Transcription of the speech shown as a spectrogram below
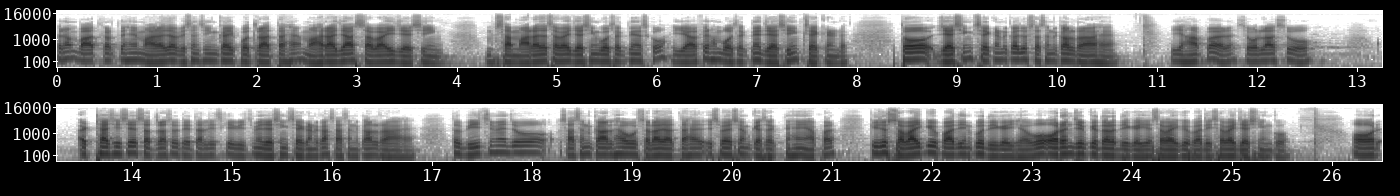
फिर हम बात करते हैं महाराजा विशन सिंह का एक पुत्र आता है, महाराजा सवाई जय सिंह। महाराजा सवाई जय सिंह बोल सकते हैं इसको, या फिर हम बोल सकते हैं जय सिंह सेकेंड। तो जय सिंह सेकेंड का जो शासनकाल रहा है, यहाँ पर सोलह अट्ठासी से 1743 के बीच में जयसिंह सेकंड का शासनकाल रहा है। तो बीच में जो शासनकाल है, वो चला जाता है। इस वजह से हम कह सकते हैं यहाँ पर कि जो सवाई की उपाधि इनको दी गई है, वो औरंगज़ेब के द्वारा दी गई है, सवाई की उपाधि, सवाई जयसिंह को। और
